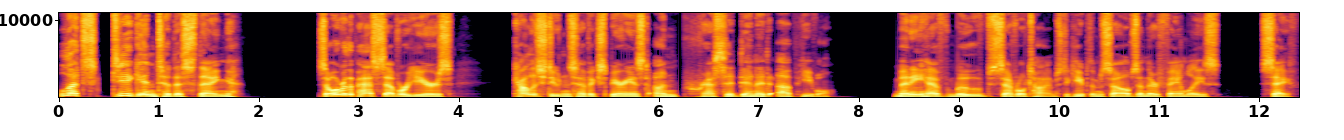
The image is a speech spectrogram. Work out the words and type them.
Let's dig into this thing. So, over the past several years, college students have experienced unprecedented upheaval. Many have moved several times to keep themselves and their families safe.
